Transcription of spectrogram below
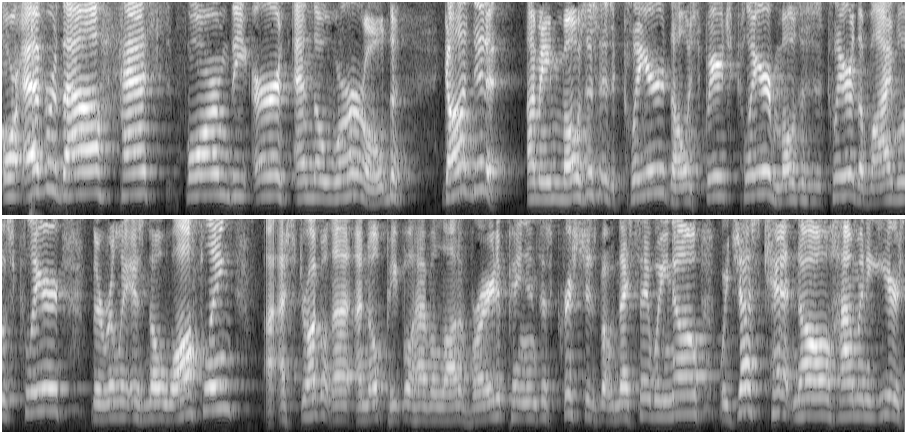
or ever thou hast formed the earth and the world, God did it. I mean, Moses is clear, the Holy Spirit's clear, Moses is clear, the Bible is clear. There really is no waffling. I, I struggle, I, I, know people have a lot of varied opinions as Christians, but when they say, well, you know, we just can't know how many years,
